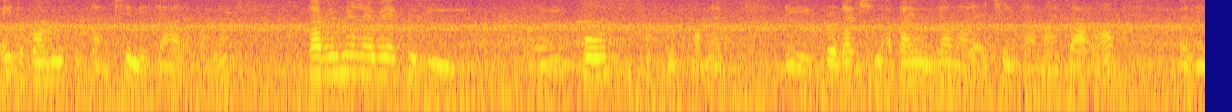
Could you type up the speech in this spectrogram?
အဲ့တဘောမျိုးဆက်ဆံဖြစ်နေကြတယ်ပေါ့နော်ဒါပေမဲ့လည်းပဲအခုဒီဒီ post ဘယ်လိုခေါ်မလဲဒီ production အပိုင်းကိုရောက်လာတဲ့အချိန်ခါမှာကြာတော့ဒီ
